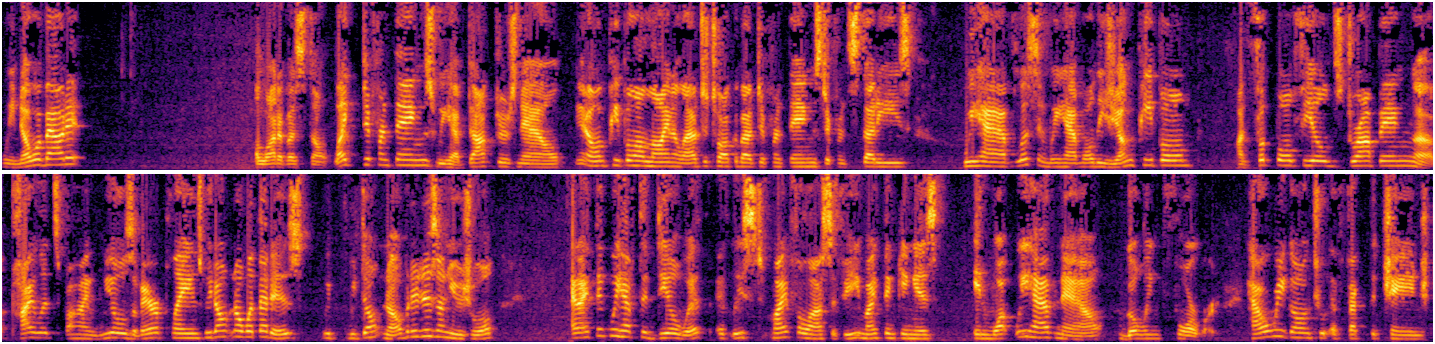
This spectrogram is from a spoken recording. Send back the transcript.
we know about it. A lot of us don't like different things. We have doctors now, you know, and people online allowed to talk about different things, different studies. We have, listen, we have all these young people on football fields dropping, uh, pilots behind wheels of airplanes. We don't know what that is. We, we don't know, but it is unusual. And I think we have to deal with, at least my philosophy, my thinking is in what we have now going forward. How are we going to affect the change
